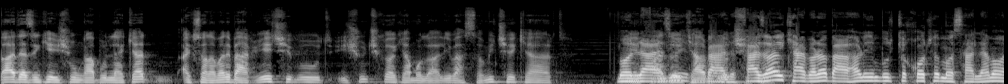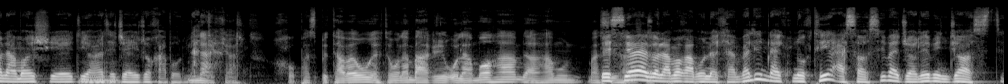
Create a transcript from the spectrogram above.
بعد از اینکه ایشون قبول نکرد عکس العمل بقیه چی بود؟ ایشون چیکار کرد؟ مولا علی بستامی چه کرد؟ مولا فضای کربلا بله فضای کربلا به حال این بود که قطب مسلم علمای شیعه دیانت جدید رو قبول نکرد. نکرد. خب پس به تبع اون احتمالا بقیه علما هم در همون مسیر بسیار از علما قبول نکردن. ولی نک- نکته اساسی و جالب اینجاست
